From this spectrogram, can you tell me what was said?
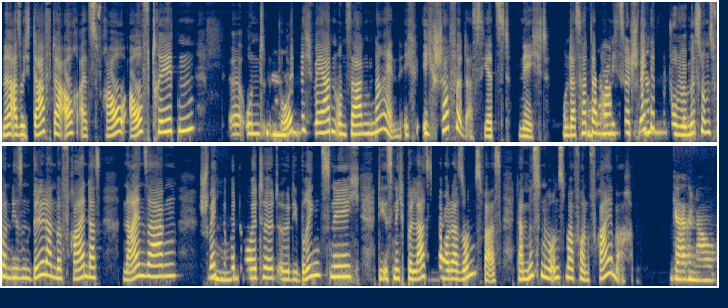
Ne? Also ich darf da auch als Frau auftreten äh, und Mhm. deutlich werden und sagen, nein, ich, ich schaffe das jetzt nicht. Und das hat dann auch Ja. nichts mit Schwäche zu tun. Wir müssen uns von diesen Bildern befreien, dass Nein sagen Schwäche Mhm. bedeutet, äh, die bringt's nicht, die ist nicht belastbar oder sonst was. Da müssen wir uns mal von frei machen. Ja, genau.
